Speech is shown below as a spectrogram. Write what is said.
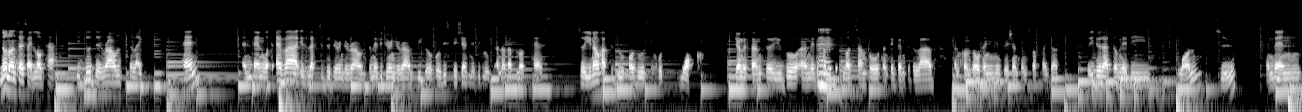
No nonsense. I loved her. We do the rounds to like 10 and then whatever is left to do during the round so maybe during the rounds we go oh this patient maybe needs another blood test. So you now have to do all those in quote walk. Do you understand? So you go and maybe mm. collect the blood samples and take them to the lab and consult any new patients and stuff like that. So you do that till maybe one two and then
